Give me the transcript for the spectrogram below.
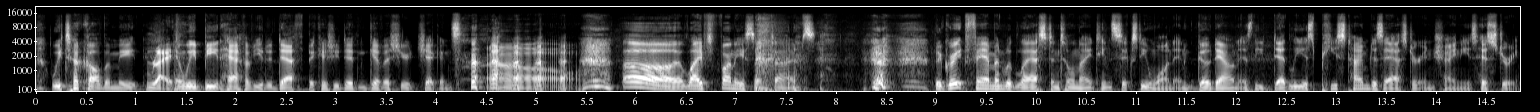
we took all the meat. Right. And we beat half of you to death because you didn't give us your chickens. Oh. oh, life's funny sometimes. the Great Famine would last until 1961 and go down as the deadliest peacetime disaster in Chinese history.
